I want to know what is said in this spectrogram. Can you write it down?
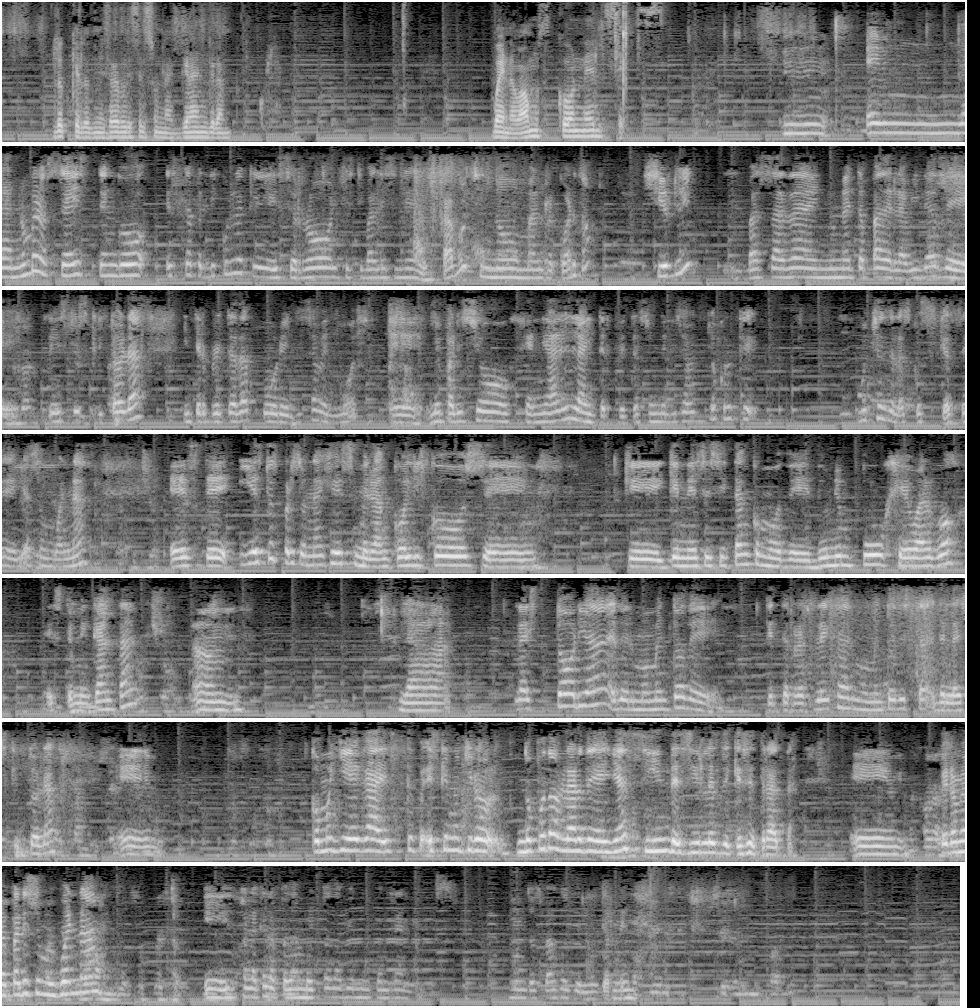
creo que Los Miserables es una gran, gran película. Bueno, vamos con el 6. Mm, en la número 6 tengo esta película que cerró el Festival de Cine de los Cabos, si no mal recuerdo, Shirley basada en una etapa de la vida de, esta escritora interpretada por Elizabeth Moss. Eh, me pareció genial la interpretación de Elizabeth. Yo creo que muchas de las cosas que hace ella son buenas. Este, y estos personajes melancólicos eh, que, necesitan como de, un empuje o algo, este, me encantan. la, la historia del momento de, que te refleja el momento de, esta, de la escritora. Eh, cómo llega este, es que no quiero, no puedo hablar de ella sin decirles de qué se trata. Eh, pero me parece muy buena. Eh, ojalá que la puedan ver, todavía no encuentran en los mundos bajos del internet.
